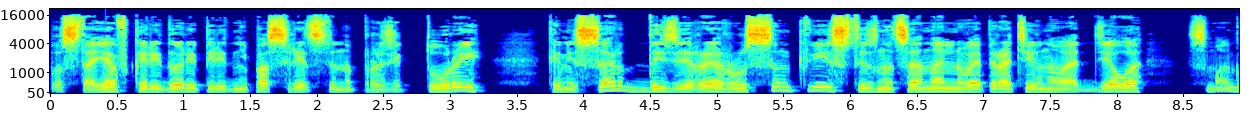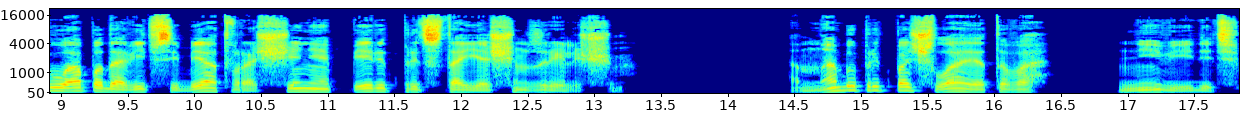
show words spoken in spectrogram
Постояв в коридоре перед непосредственно прозектурой, комиссар Дезире Руссенквист из Национального оперативного отдела смогла подавить в себе отвращение перед предстоящим зрелищем. Она бы предпочла этого не видеть.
